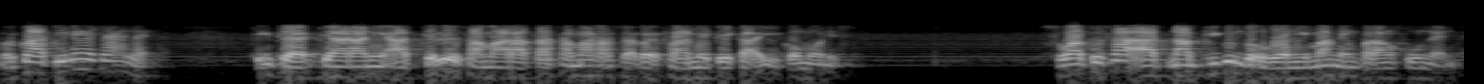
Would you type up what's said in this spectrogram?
Mergo atine elek. Sing diarani adil sama rata sama rasa kayak paham PKI komunis. Suatu saat Nabi untuk ghanimah ning perang Hunain.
